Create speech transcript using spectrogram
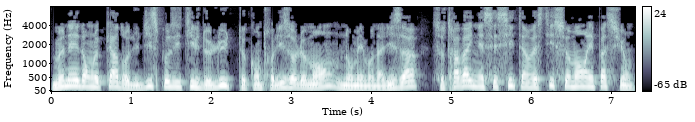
Mené dans le cadre du dispositif de lutte contre l'isolement, nommé Mona Lisa, ce travail nécessite investissement et passion.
